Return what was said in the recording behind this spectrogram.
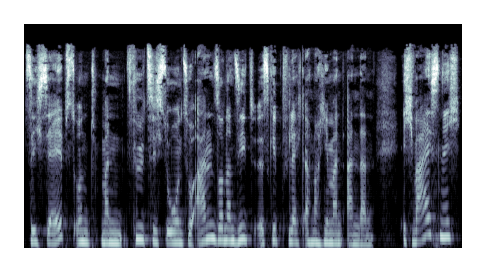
sich selbst und man fühlt sich so und so an, sondern sieht, es gibt vielleicht auch noch jemand anderen. Ich weiß nicht,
